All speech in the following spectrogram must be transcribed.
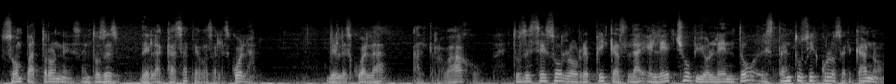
son patrones. Entonces, de la casa te vas a la escuela, de la escuela al trabajo. Entonces eso lo replicas, la- el hecho violento está en tu círculo cercano.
